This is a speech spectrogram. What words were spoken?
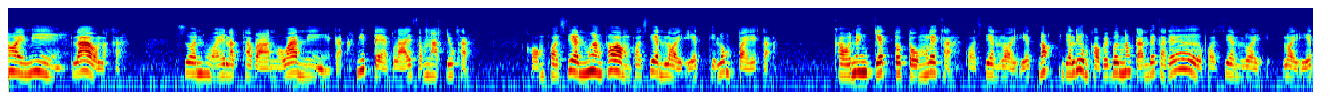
น้อยมีเล่าล่ะค่ะ ส่วนหวยรัฐบาลเมื่อวานนี่กะมีแตกหลายสำนักอยู่ค่ะ ของพอเซียนเมืองท่องพอเซียนลอยเอ็ดที่ลงไปกะเขาหนึ่งเจ็ดตัวตรงเลยค่ะ พอเซียนลอยเอ็ดเนาะอย่าลืมเขาไปเบิ้งน้ำกันเด้วยค่ะเด้อพอเซียนลอยลอยเอ็ด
